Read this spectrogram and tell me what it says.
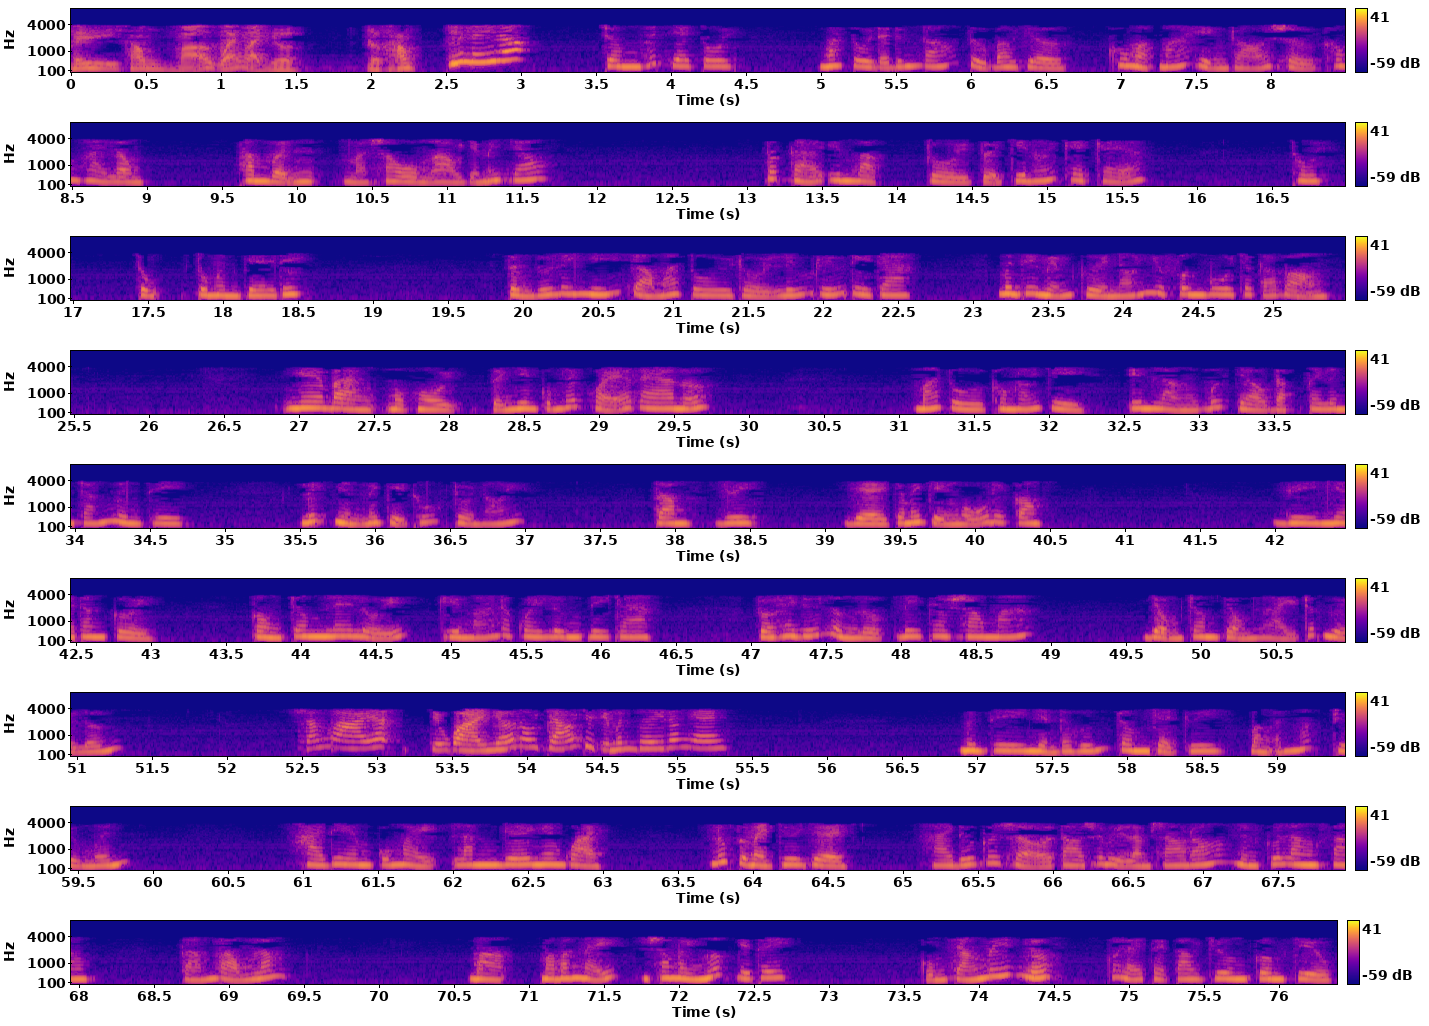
Thi xong mở quán lại vừa, được không? Chí lý đó. Trâm hết dây tôi. Má tôi đã đứng đó từ bao giờ, khuôn mặt má hiện rõ sự không hài lòng. Thăm bệnh mà sao ồn ào vậy mấy cháu? Tất cả im bặt rồi tụi chia nói khe khẽ. Thôi, tụi, tụi mình về đi. Từng đứa lý nhí chào má tôi rồi liếu riếu đi ra. Minh Thi mỉm cười nói như phân vui cho cả bọn. Nghe bàn một hồi tự nhiên cũng thấy khỏe ra nữa. Má tôi không nói gì, im lặng bước vào đặt tay lên trắng Minh Thi. Liếc nhìn mấy chị thuốc rồi nói. Trâm, Duy, về cho mấy chị ngủ đi con. Duy nhe răng cười, còn Trâm le lưỡi khi má đã quay lưng đi ra, rồi hai đứa lần lượt đi theo sau má. Giọng Trâm giọng lại rất người lớn. Sáng mai á, chị Hoài nhớ nấu cháo cho chị Minh Thi đó nghe. Minh Thi nhìn theo hướng Trâm và Duy bằng ánh mắt triều mến. Hai đứa em của mày lanh ghê ngang hoài. Lúc tụi mày chưa về, hai đứa cứ sợ tao sẽ bị làm sao đó nên cứ lăn xăng. Cảm động lắm. Mà, mà ban nãy sao mày ngất vậy Thi? Cũng chẳng biết nữa, có lẽ tại tao chưa cơm chiều,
